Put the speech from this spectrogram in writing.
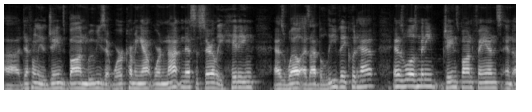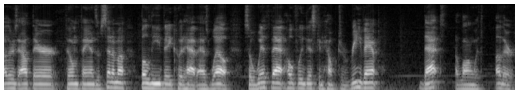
Uh, definitely the James Bond movies that were coming out were not necessarily hitting as well as I believe they could have, and as well as many James Bond fans and others out there, film fans of cinema, believe they could have as well. So, with that, hopefully, this can help to revamp that along with other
